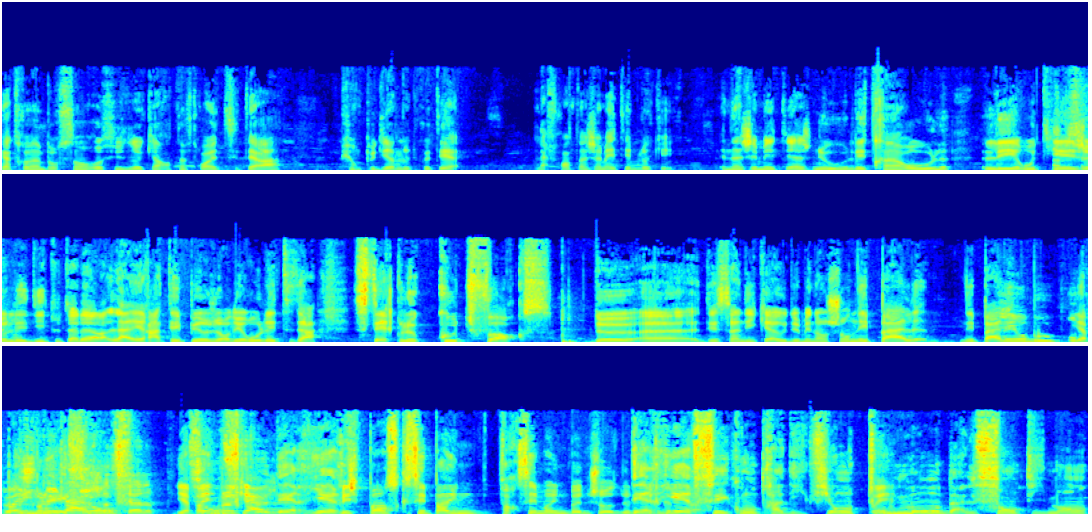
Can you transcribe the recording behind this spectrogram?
80% refusent le 49.3, etc. Puis on peut dire de l'autre côté, la France n'a jamais été bloquée. Elle n'a jamais été à genoux, les trains roulent, les routiers, je l'ai dit tout à l'heure, la RATP aujourd'hui roule, etc. C'est-à-dire que le coup de force de, euh, des syndicats ou de Mélenchon n'est pas, n'est pas allé au bout. Il n'y a pas eu de blocage. sauf- Il n'y a pas eu de blocage. derrière- Mais je pense que c'est pas une, forcément une bonne chose de le dire comme Derrière ces contradictions, tout Oui. le monde a le sentiment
